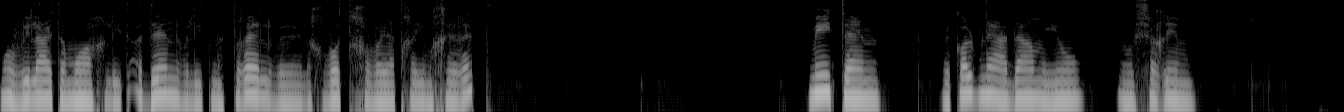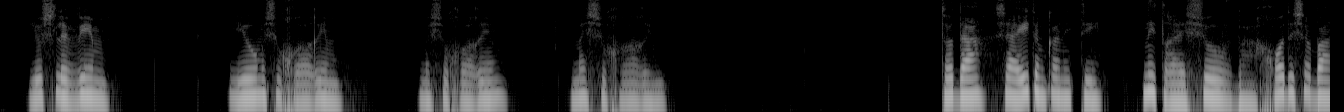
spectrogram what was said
מובילה את המוח להתעדן ולהתנטרל ולחוות חוויית חיים אחרת. מי ייתן וכל בני האדם יהיו מאושרים, יהיו שלווים, יהיו משוחררים, משוחררים, משוחררים. תודה שהייתם כאן איתי. נתראה שוב בחודש הבא,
